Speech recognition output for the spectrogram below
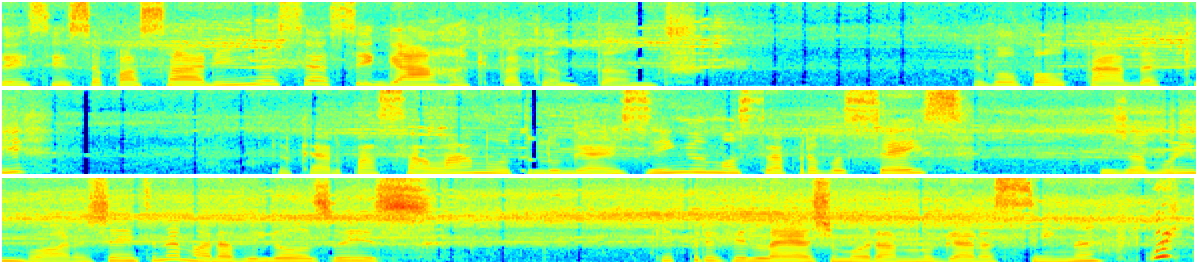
Sei se isso é passarinho ou se é a cigarra que está cantando. Eu vou voltar daqui. Eu quero passar lá no outro lugarzinho, mostrar para vocês e já vou embora. Gente, não é maravilhoso isso? Que privilégio morar num lugar assim, né? Ui!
